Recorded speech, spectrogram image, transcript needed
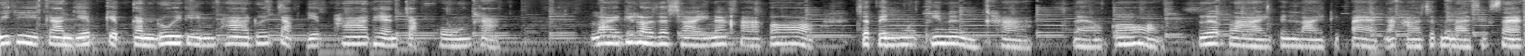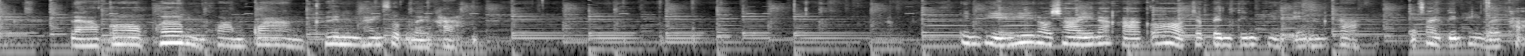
วิธีการเย็บเก็บกันรุ่ยริมผ้าด้วยจักเย็บผ้าแทนจักโค้งค่ะ ลายที่เราจะใช้นะคะก็จะเป็นหมวดที่ 1 ค่ะ แล้วก็เลือกลายเป็นลายที่ 8 นะคะ จะเป็นลายซิกแซกแล้วก็เพิ่มความกว้างขึ้นให้สุดเลยค่ะติมผีที่เราใช้นะคะ ก็จะเป็นติมผีเอ็นค่ะใส่ติมผีเลยค่ะ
